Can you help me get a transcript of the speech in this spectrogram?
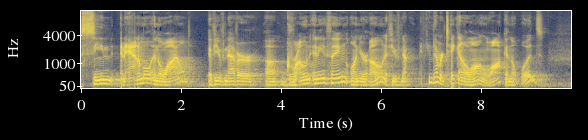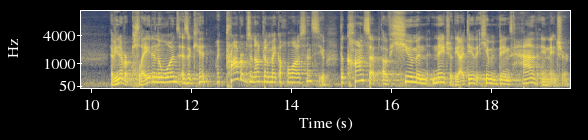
seen an animal in the wild, if you've never uh, grown anything on your own, if you've never, if you've never taken a long walk in the woods, have you never played in the woods as a kid? Like, Proverbs are not going to make a whole lot of sense to you. The concept of human nature, the idea that human beings have a nature,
